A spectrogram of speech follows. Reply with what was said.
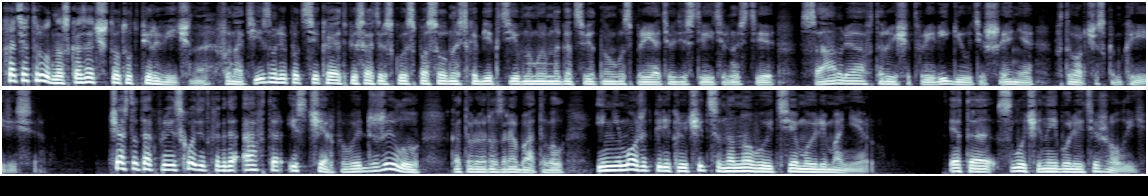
Хотя трудно сказать, что тут первично. Фанатизм ли подсекает писательскую способность к объективному и многоцветному восприятию действительности? Сам ли автор ищет в религии утешения в творческом кризисе? Часто так происходит, когда автор исчерпывает жилу, которую разрабатывал, и не может переключиться на новую тему или манеру. Это случай наиболее тяжелый.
